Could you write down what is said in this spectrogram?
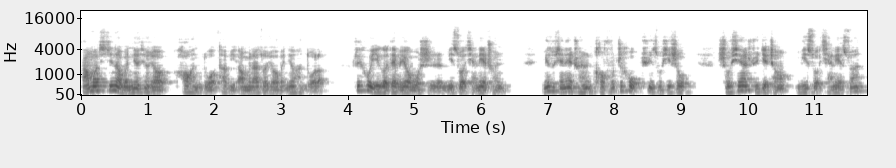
法莫替丁的稳定性要好很多，它比奥美拉唑就要稳定很多了。最后一个代表药物是米索前列醇，米索前列醇口服之后迅速吸收，首先水解成米索前列酸。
